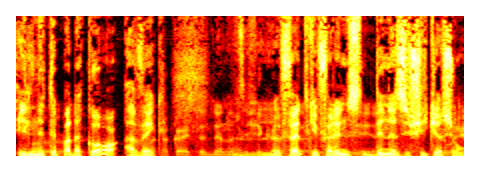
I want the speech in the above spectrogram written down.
ils n'étaient pas d'accord avec le fait qu'il fallait une dénazification.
